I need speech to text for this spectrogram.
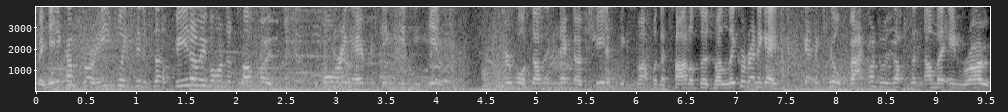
But here comes Ro. He blinks in himself. Fino move onto Tompo. He's just pouring everything into him. Triple doesn't connect. Ochita picks him up with a tidal surge, but Liquid Renegade gets a kill back onto his opposite number in row.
